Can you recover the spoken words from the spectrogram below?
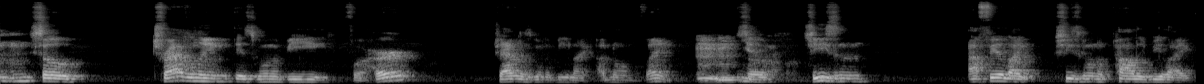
Mhm. So traveling is going to be for her. Traveling is going to be like a normal thing. Mm-hmm. So Yeah. she's in. I feel like she's going to probably be like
